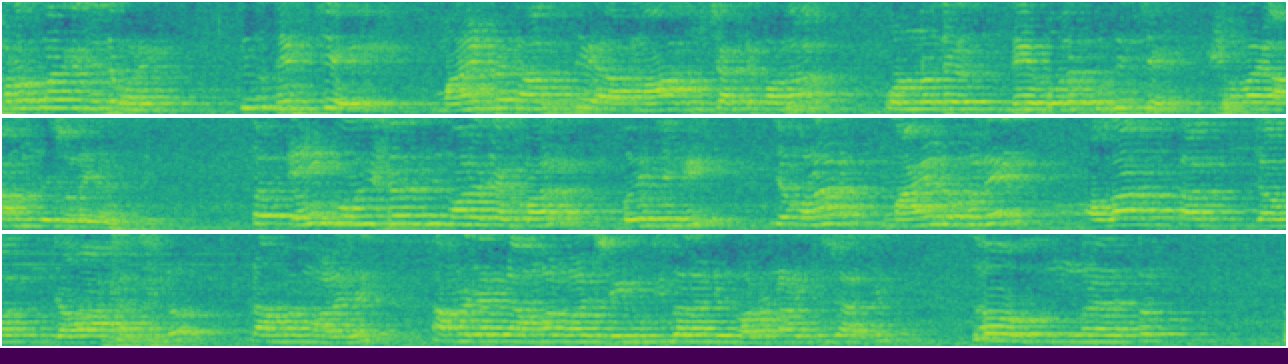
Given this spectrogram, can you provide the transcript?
শরৎ কাছে যেতে পারে। কিন্তু দেখছে, মায়ের কাছে আসছে আর মা দু চারটে কথা অন্যদের দিয়ে বলে দিচ্ছে, সবাই আনন্দে চলে যাচ্ছে। তো এই গৌরীশ্বরী মহারাজ একবার, হয়েছে কি? যে ওনার মায়ের ওখানে অগাধ তার যাওয়া যাওয়া আসা ছিল রামময় মহারাজের। আমরা জানি রামময় মহারাজ সেই রুটিবেলা নিয়ে ঘটনা অনেক কিছু আছে। তো তো তো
